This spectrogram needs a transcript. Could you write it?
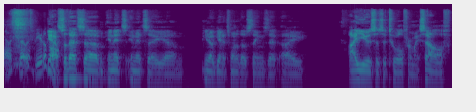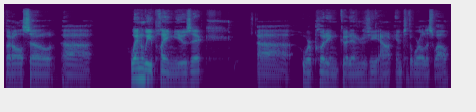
That was that was beautiful. Yeah, so that's um, and it's and it's a um, you know again it's one of those things that I I use as a tool for myself, but also uh, when we play music, uh, we're putting good energy out into the world as well.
